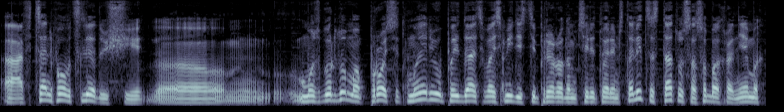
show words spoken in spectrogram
А официальный повод следующий. Э, Мосгордума просит мэрию придать 80 природным территориям столицы статус особо охраняемых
